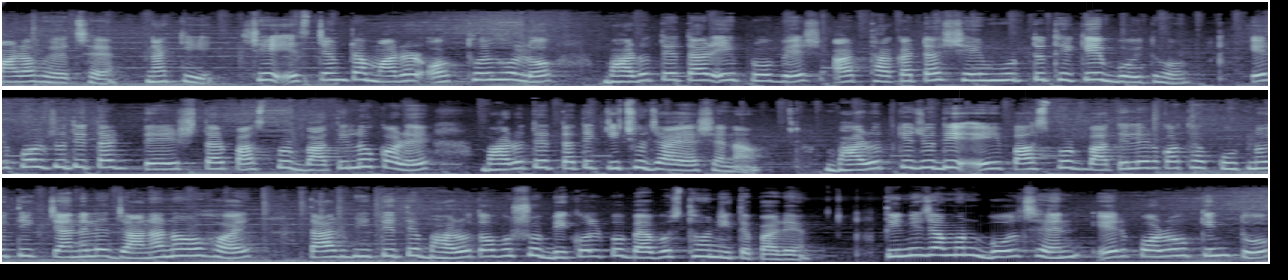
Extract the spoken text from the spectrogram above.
মারা হয়েছে। নাকি? সেই স্ট্যাম্পটা মারার অর্থই হলো, ভারতে তার এই প্রবেশ আর থাকাটা সেই মুহূর্ত থেকেই বৈধ। এরপর যদি তার দেশ তার পাসপোর্ট বাতিলও করে ভারতের তাতে কিছু যায় আসে না। ভারতকে যদি এই পাসপোর্ট বাতিলের কথা কূটনৈতিক চ্যানেলে জানানোও হয়, তার ভিত্তিতে ভারত অবশ্য বিকল্প ব্যবস্থাও নিতে পারে। তিনি যেমন বলছেন, এরপরও কিন্তু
